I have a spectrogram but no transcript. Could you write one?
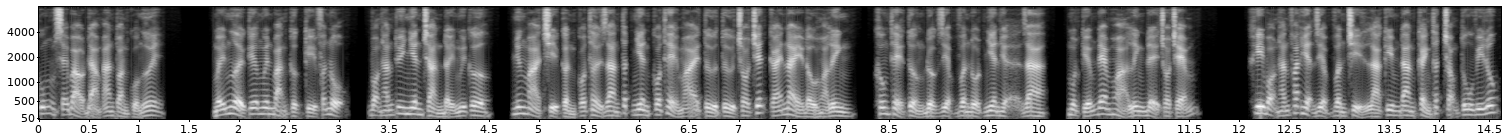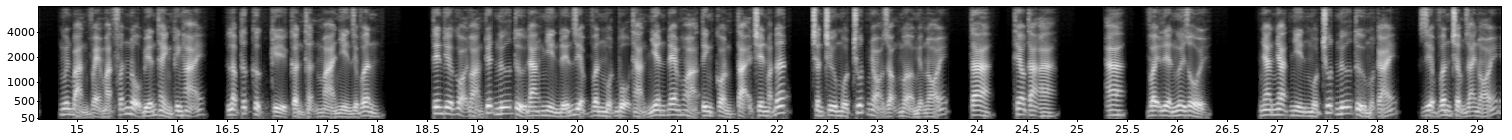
cũng sẽ bảo đảm an toàn của ngươi. Mấy người kia nguyên bản cực kỳ phẫn nộ, bọn hắn tuy nhiên tràn đầy nguy cơ, nhưng mà chỉ cần có thời gian tất nhiên có thể mãi từ từ cho chết cái này đầu hỏa linh, không thể tưởng được diệp vân đột nhiên hiện ra một kiếm đem hỏa linh để cho chém. Khi bọn hắn phát hiện diệp vân chỉ là kim đan cảnh thất trọng tu vi lúc, nguyên bản vẻ mặt phẫn nộ biến thành kinh hãi, lập tức cực kỳ cẩn thận mà nhìn diệp vân. Tên kia gọi hoàn tuyết nữ tử đang nhìn đến diệp vân một bộ thản nhiên đem hỏa tinh còn tại trên mặt đất, chần chừ một chút nhỏ giọng mở miệng nói, ta, theo ta à. A, vậy liền ngươi rồi. Nhàn nhạt nhìn một chút nữ tử một cái, diệp vân chậm rãi nói,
